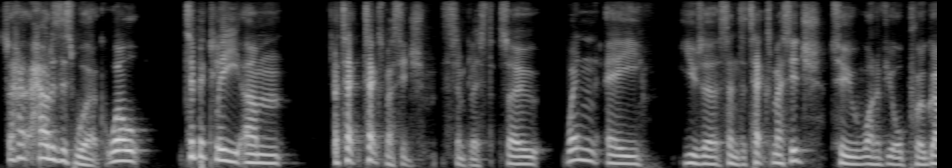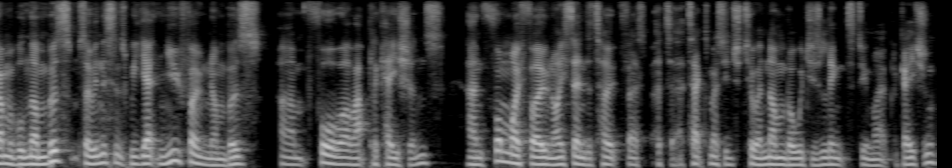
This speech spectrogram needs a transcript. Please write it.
so how, how does this work? Well, typically um, a te text message, simplest. So when a user sends a text message to one of your programmable numbers. So in this instance, we get new phone numbers um, for our applications. And from my phone, I send a, a, text message to a number which is linked to my application.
